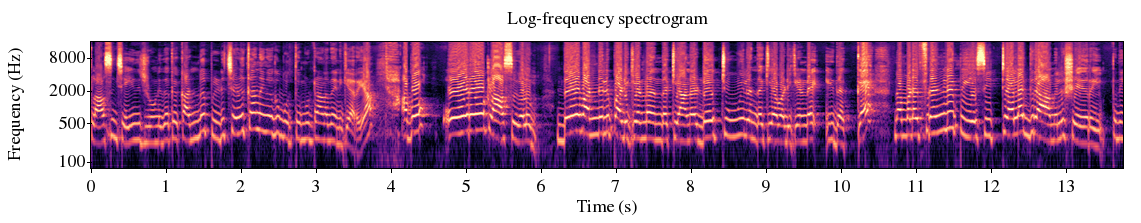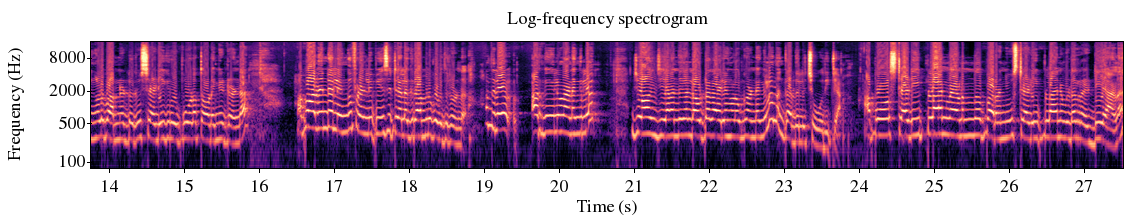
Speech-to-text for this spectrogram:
ക്ലാസ്സും ചെയ്തിട്ടുണ്ട്. ഇതൊക്കെ കണ്ട് പിടിച്ചെടുക്കാൻ നിങ്ങൾക്ക് ബുദ്ധിമുട്ടാണെന്ന് എനിക്കറിയാം. അപ്പോൾ ഓരോ ക്ലാസ്സുകളും ഡേ വണ്ണിൽ പഠിക്കേണ്ടത് എന്തൊക്കെയാണ്? ഡേ ടൂവിൽ എന്തൊക്കെയാണ് പഠിക്കേണ്ടത്? ഇതൊക്കെ നമ്മുടെ ഫ്രണ്ട്ലി പി എസ് സി ടെലഗ്രാമിൽ ഷെയർ ചെയ്യും. ഇപ്പം നിങ്ങൾ പറഞ്ഞിട്ടൊരു സ്റ്റഡി ഗ്രൂപ്പ് കൂടെ തുടങ്ങിയിട്ടുണ്ട്. അപ്പോൾ അതിന്റെ ലിങ്ക് ഫ്രണ്ട്ലി പി എസ് ടെലഗ്രാമിൽ കൊടുത്തിട്ടുണ്ട്. അതിൽ ആർക്കെങ്കിലും വേണമെങ്കിൽ ജോയിൻ ചെയ്യാൻ എന്തെങ്കിലും ഡൗട്ടോ കാര്യങ്ങളൊക്കെ ഉണ്ടെങ്കിൽ നിങ്ങൾക്ക് അതിൽ ചോദിക്കാം. അപ്പോൾ സ്റ്റഡി പ്ലാൻ വേണമെന്ന് പറഞ്ഞു. സ്റ്റഡി പ്ലാൻ ഇവിടെ റെഡിയാണ്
